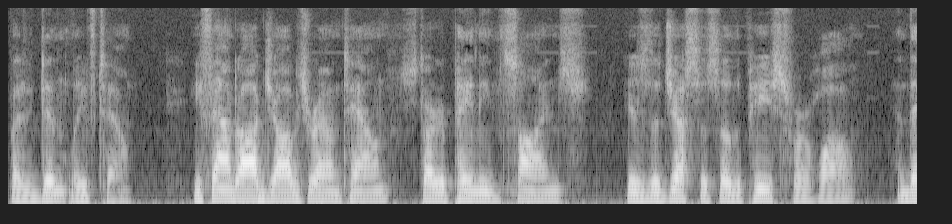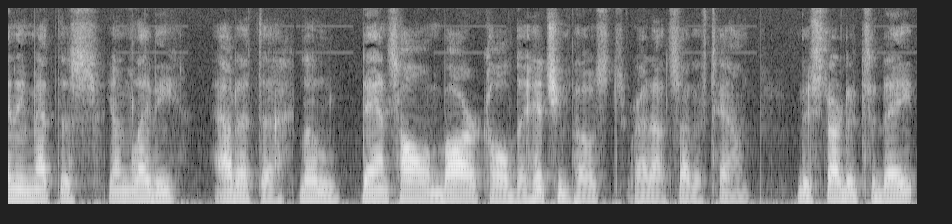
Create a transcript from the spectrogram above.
but he didn't leave town. He found odd jobs around town, started painting signs. He was the justice of the peace for a while, and then he met this young lady out at the little dance hall and bar called the Hitching Post right outside of town. They started to date,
